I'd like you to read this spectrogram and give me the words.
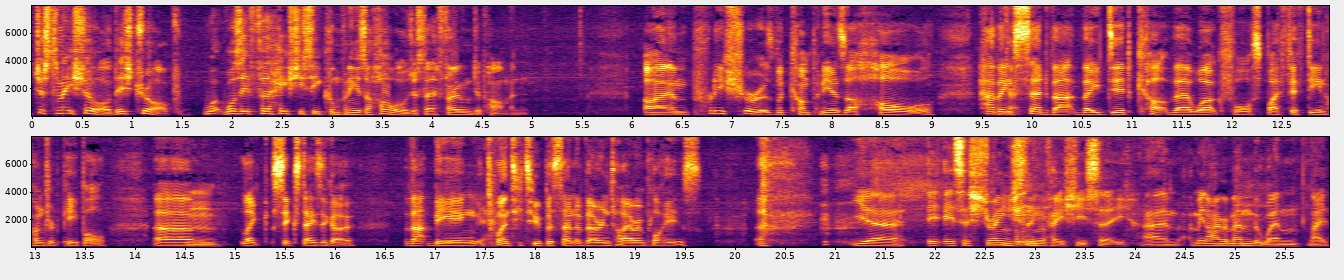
just to make sure, this drop what was it for the HTC company as a whole, or just their phone department? I'm pretty sure it was the company as a whole. Having Okay. said that, they did cut their workforce by 1,500 people, um, like six days ago. That being Yeah. 22% of their entire employees. Yeah, it, it's a strange thing with HTC. Um, I mean, I remember when like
